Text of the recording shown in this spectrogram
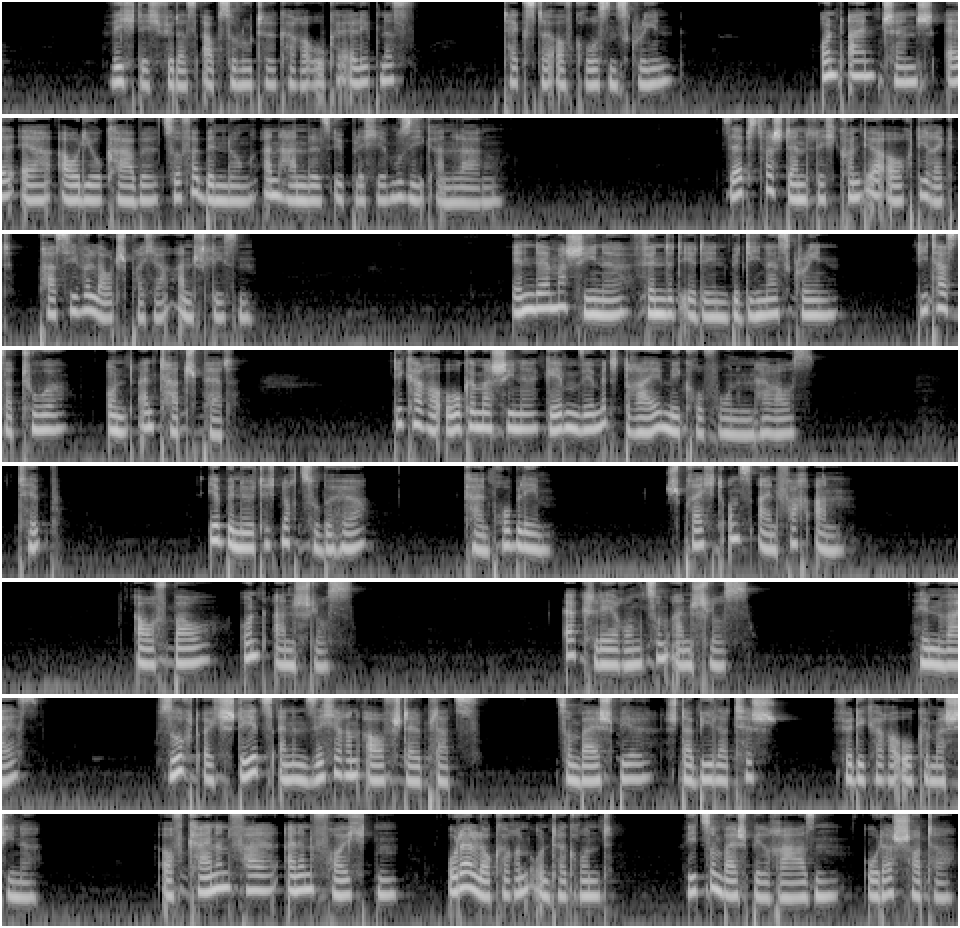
wichtig für das absolute Karaoke-Erlebnis, Texte auf großen Screen und ein Cinch LR Audiokabel zur Verbindung an handelsübliche Musikanlagen. Selbstverständlich könnt ihr auch direkt passive Lautsprecher anschließen. In der Maschine findet ihr den Bedienerscreen, die Tastatur und ein Touchpad. Die Karaoke-Maschine geben wir mit drei Mikrofonen heraus. Tipp: Ihr benötigt noch Zubehör? Kein Problem. Sprecht uns einfach an. Aufbau und Anschluss. Erklärung zum Anschluss. Hinweis Sucht euch stets einen sicheren Aufstellplatz, zum Beispiel stabiler Tisch für die Karaoke-Maschine. Auf keinen Fall einen feuchten oder lockeren Untergrund, wie zum Beispiel Rasen oder Schotter.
